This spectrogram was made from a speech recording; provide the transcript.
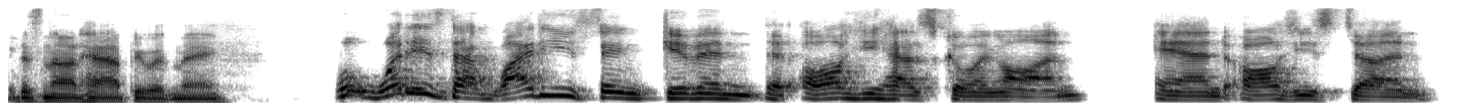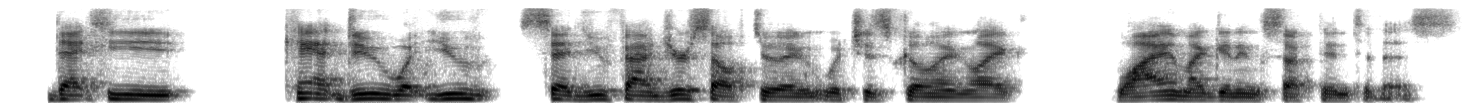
is not happy with me. Well, what is that? Why do you think, given that all he has going on and all he's done, that he can't do what you said you found yourself doing, which is going like, why am I getting sucked into this?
